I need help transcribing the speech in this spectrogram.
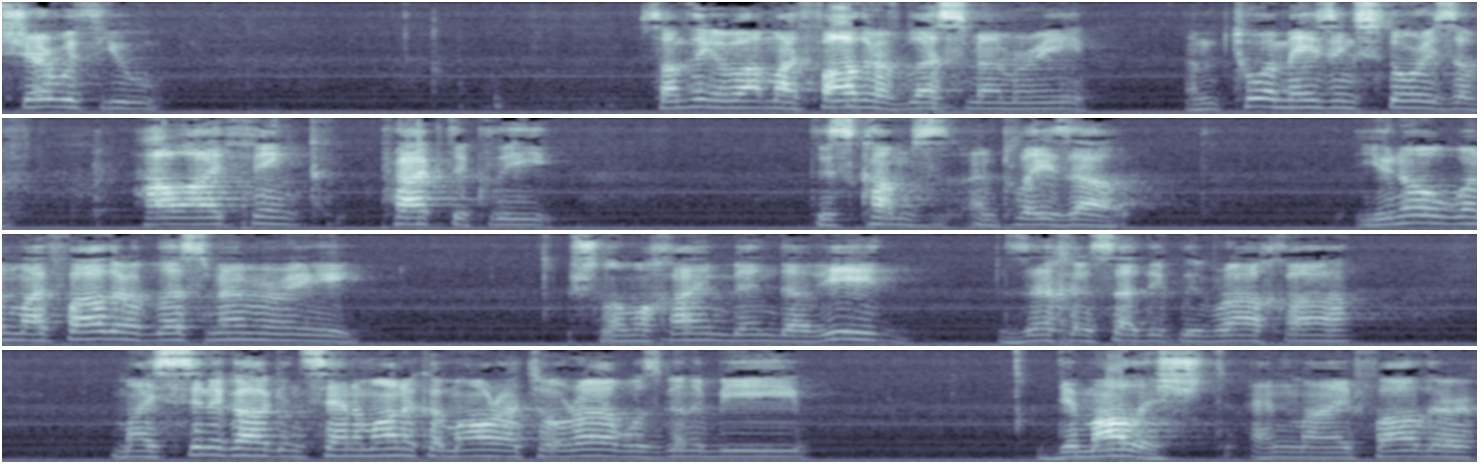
share with you something about my father of blessed memory, and two amazing stories of how I think practically this comes and plays out. You know, when my father of blessed memory, Shlomo Chaim ben David, Zecher Sadik Livracha, my synagogue in Santa Monica, Maora Torah, was going to be demolished, and my father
